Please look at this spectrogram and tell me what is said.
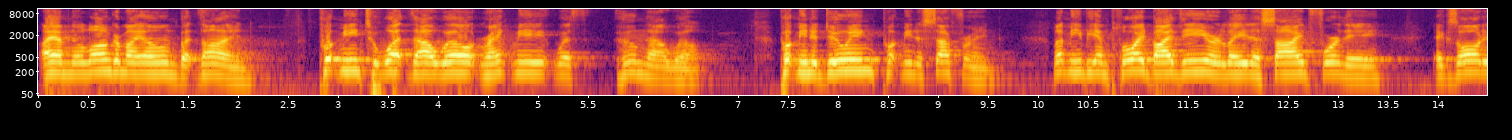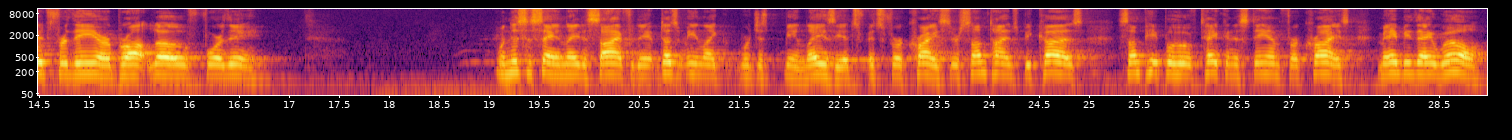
I am no longer my own, but thine. Put me to what thou wilt, rank me with whom thou wilt. Put me to doing, put me to suffering. Let me be employed by thee or laid aside for thee, exalted for thee or brought low for thee. When this is saying laid aside for thee, it doesn't mean like we're just being lazy. It's, it's for Christ. There's sometimes because some people who have taken a stand for Christ, maybe they will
